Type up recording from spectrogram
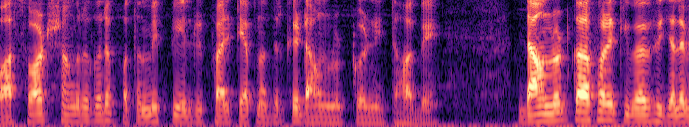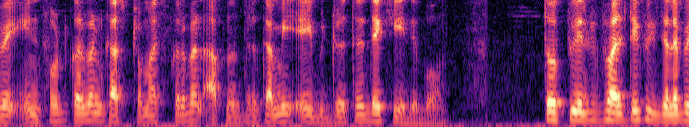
পাসওয়ার্ড সংগ্রহ করে প্রথমে পিএলপি ফাইলটি আপনাদেরকে ডাউনলোড করে নিতে হবে। ডাউনলোড করার পরে কীভাবে ফিজালাবে ইনপোর্ট করবেন, কাস্টমাইজ করবেন, আপনাদেরকে আমি এই ভিডিওতে দেখিয়ে দেবো। তো পিএলপি ফাইলটি ফিজালাবে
